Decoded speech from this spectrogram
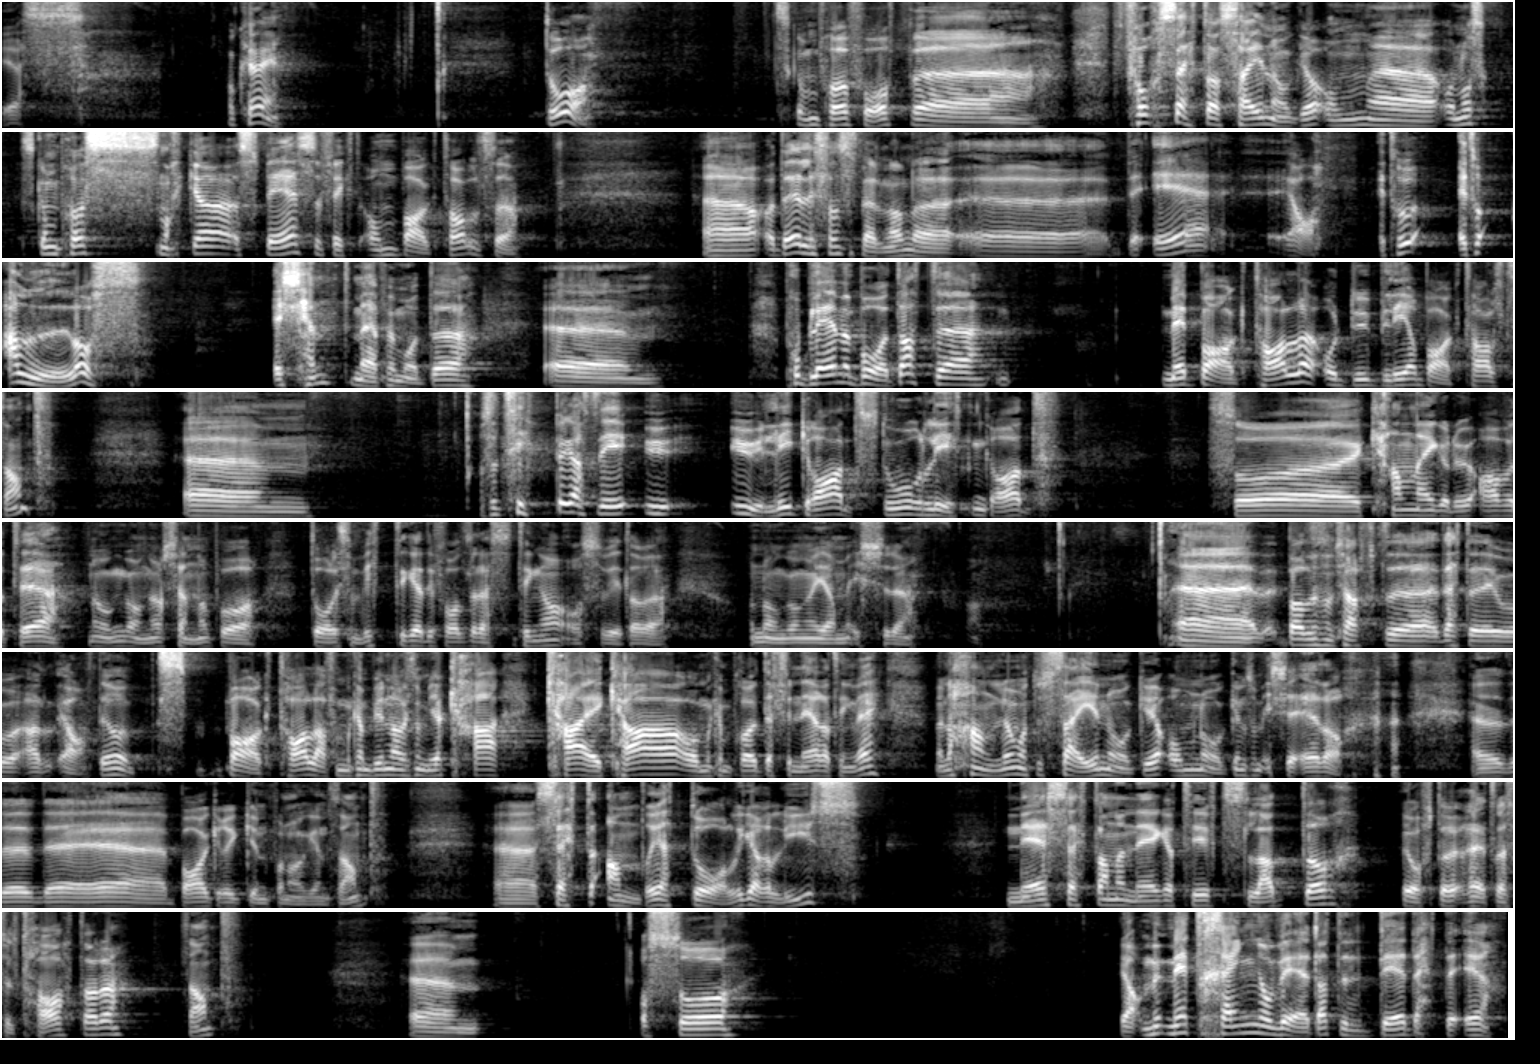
Yes. Ok. Da skal vi prøve å få opp eh, Fortsette å si noe om eh, Og nå skal vi prøve å snakke spesifikt om baktalelse. Eh, og det er litt sånn spennende. Eh, det er Ja, jeg tror, jeg tror alle oss er kjent med på en måte eh, Problemet både at eh, baktale, og du blir baktalt. sant? Um, og så tipper jeg at i ulik grad, stor, liten grad, så kan jeg og du av og til noen ganger kjenne på dårlig samvittighet i forhold til disse tingene osv. Og, og noen ganger gjør vi ikke det. Eh, bare sånn kjapt eh, Dette er jo, ja, jo baktaler. For vi kan begynne liksom, ja, hva, hva, er hva, og vi kan prøve å definere ting vekk. Men det handler om at du sier noe om noen som ikke er der. Eh, det, det er bak ryggen på noen. sant? Eh, sette andre i et dårligere lys. Nedsettende, negativt sladder er ofte et resultat av det. sant? Eh, og så ja, vi, vi, trenger å vite at det er det dette er.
